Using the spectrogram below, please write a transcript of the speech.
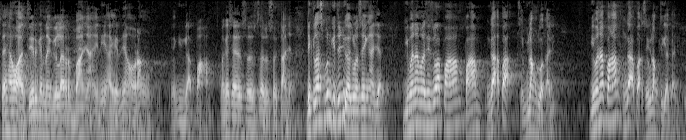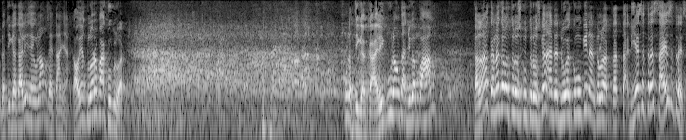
Saya khawatir karena gelar banyak ini akhirnya orang yang nggak paham. Makanya saya selalu, selalu, tanya. Di kelas pun gitu juga kalau saya ngajar. Gimana mahasiswa paham? Paham? Enggak pak. Saya ulang dua kali. Gimana paham? Enggak pak. Saya ulang tiga kali. Udah tiga kali saya ulang saya tanya. Kau yang keluar apa aku keluar? Udah tiga kali ulang tak juga paham. Karena karena kalau terus teruskan ada dua kemungkinan. Kalau tak, tak dia stres, saya stres.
